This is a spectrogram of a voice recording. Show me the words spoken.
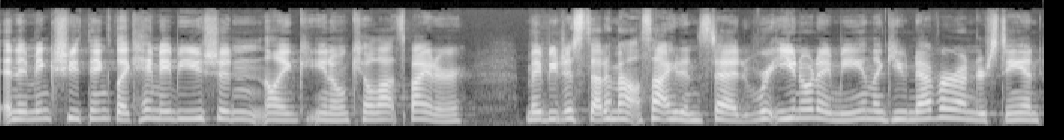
And it makes you think like, hey, maybe you shouldn't like, you know, kill that spider. Maybe just set him outside instead. You know what I mean? Like you never understand.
